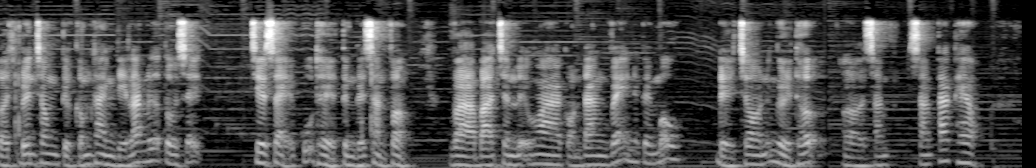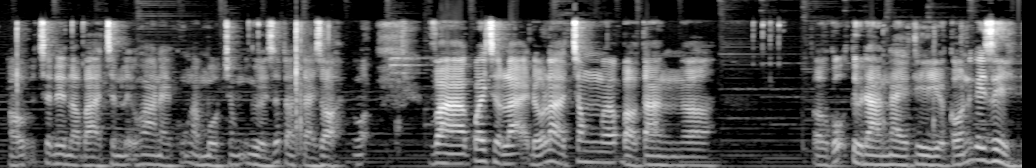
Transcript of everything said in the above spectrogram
ở bên trong Tử Cấm Thành thì lát nữa tôi sẽ chia sẻ cụ thể từng cái sản phẩm. Và bà Trần Lệ Hoa còn đang vẽ những cái mẫu để cho những người thợ uh, sáng sáng tác theo. Đó, cho nên là bà Trần Lệ Hoa này cũng là một trong những người rất là tài giỏi đúng không ạ? Và quay trở lại đó là trong ờ, bảo tàng uh, ở gỗ từ đàn này thì có những cái gì?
